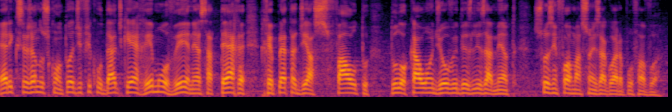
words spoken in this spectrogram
Eric, você já nos contou a dificuldade que é remover nessa né, terra repleta de asfalto do local onde houve o deslizamento. Suas informações agora, por favor.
